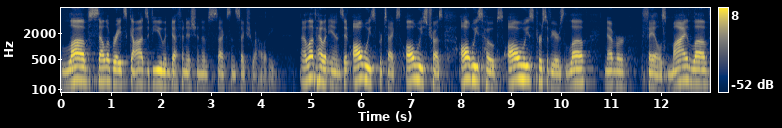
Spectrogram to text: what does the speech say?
Love celebrates God's view and definition of sex and sexuality. And I love how it ends. It always protects, always trusts, always hopes, always perseveres. Love never fails. My love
